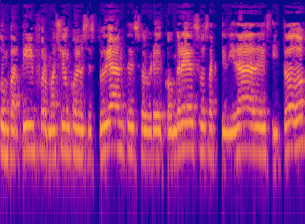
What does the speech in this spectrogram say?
compartir información con los estudiantes sobre congresos, actividades y todo.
